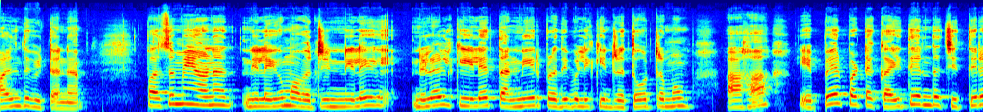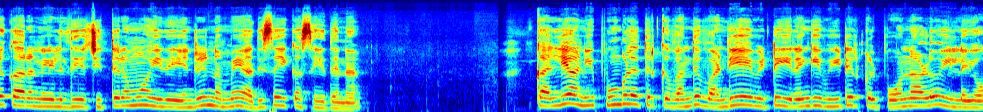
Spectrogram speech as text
ஆழ்ந்துவிட்டன. பசுமையான நிலையும் அவற்றின் நிலை நிழல் கீழே தண்ணீர் பிரதிபலிக்கின்ற தோற்றமும் ஆஹா எப்பேற்பட்ட கைதேர்ந்த சித்திரக்காரன் எழுதிய சித்திரமோ இது என்று நம்மை அதிசயிக்க செய்தன. கல்யாணி பூங்குளத்திற்கு வந்து வண்டியை விட்டு இறங்கி வீட்டிற்குள் போனாளோ இல்லையோ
